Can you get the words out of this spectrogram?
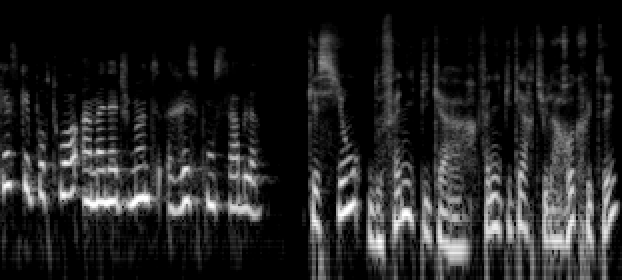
Qu'est-ce qu'est pour toi un management responsable? Question de Fanny Picard. Fanny Picard, tu l'as recrutée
